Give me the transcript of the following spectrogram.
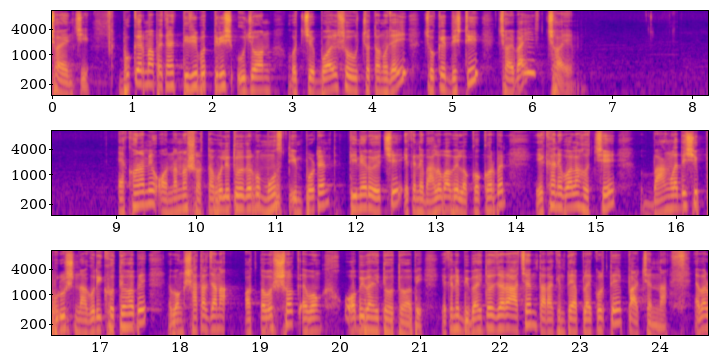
ছয় ইঞ্চি। বুকের মাপ এখানে তিরিশ বত্রিশ, ওজন হচ্ছে বয়স ও উচ্চতা অনুযায়ী। চোখের দৃষ্টি ছয় বাই ছয়। এখন আমি অন্যান্য শর্তাবলী তুলে ধরবো। মোস্ট ইম্পর্ট্যান্ট তিনে রয়েছে, এখানে ভালোভাবে লক্ষ্য করবেন। এখানে বলা হচ্ছে, বাংলাদেশি পুরুষ নাগরিক হতে হবে এবং সাঁতার জানা অত্যাবশ্যক এবং অবিবাহিত হতে হবে। এখানে বিবাহিত যারা আছেন, তারা কিন্তু অ্যাপ্লাই করতে পারছেন না। এবার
